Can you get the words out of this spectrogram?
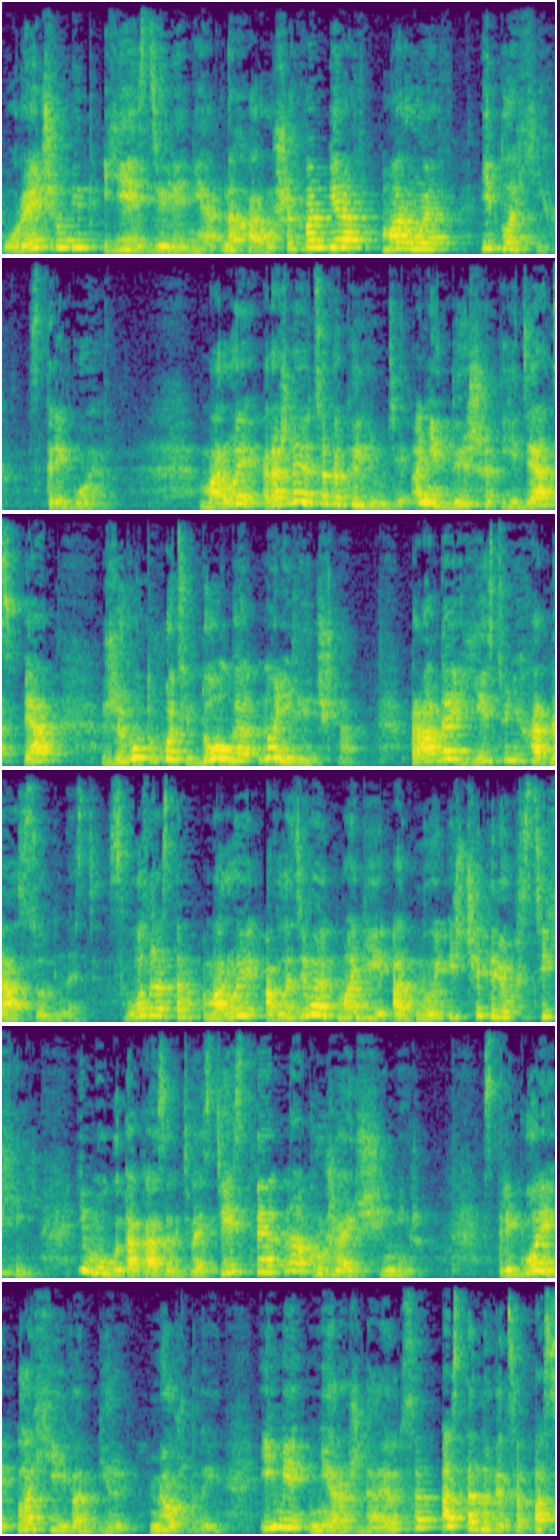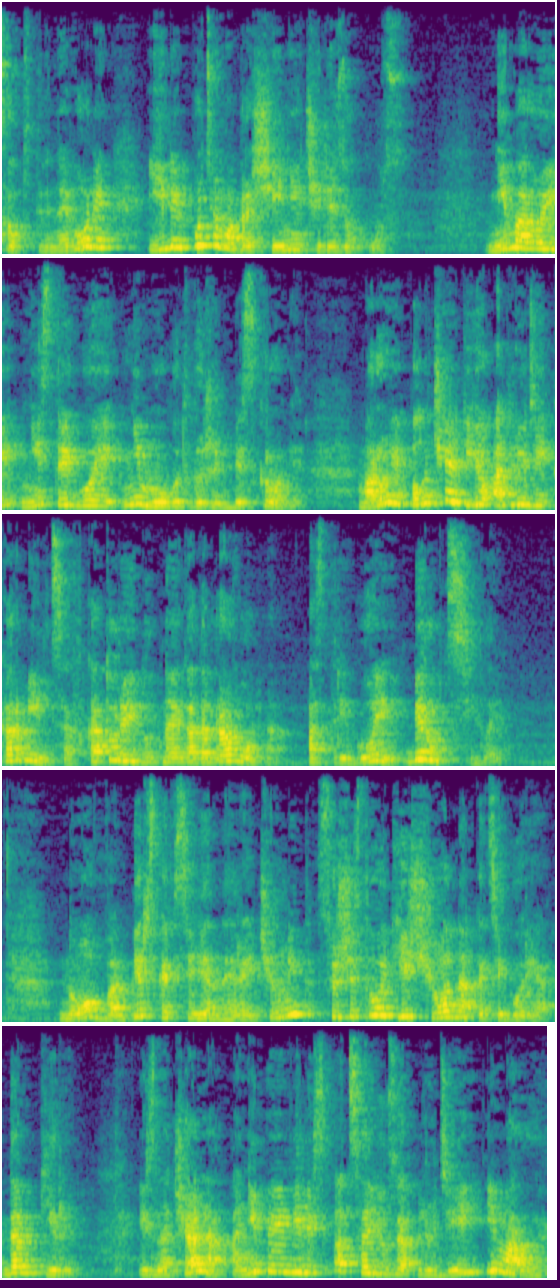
У Рэйчел Мид есть деление на хороших вампиров, мороев, и плохих, стригоев. Морои рождаются, как и люди. Они дышат, едят, спят, живут хоть и долго, но не вечно. Правда, есть у них одна особенность. С возрастом морои овладевают магией одной из четырех стихий и могут оказывать воздействие на окружающий мир. Стригои – плохие вампиры, мертвые. Ими не рождаются, а становятся по собственной воле или путем обращения через укус. Ни морои, ни стригои не могут выжить без крови. Морои получают ее от людей-кормильцев, которые идут на это добровольно, а стригои берут силой. Но в вампирской вселенной Рэйчел Мид существует еще одна категория – дампиры. Изначально они появились от союза людей и мороев.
